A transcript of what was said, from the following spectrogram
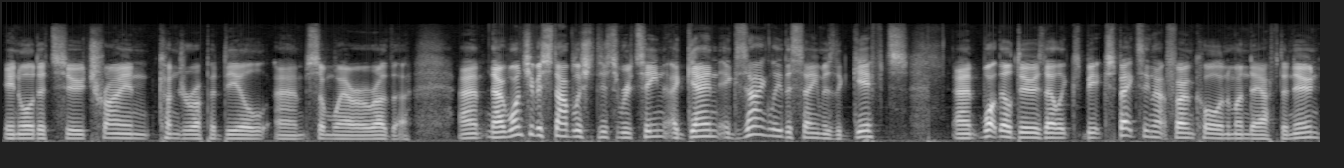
in order to try and conjure up a deal um, somewhere or other. Um, now, once you've established this routine, again, exactly the same as the gifts. Um, what they'll do is they'll ex- be expecting that phone call on a Monday afternoon,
